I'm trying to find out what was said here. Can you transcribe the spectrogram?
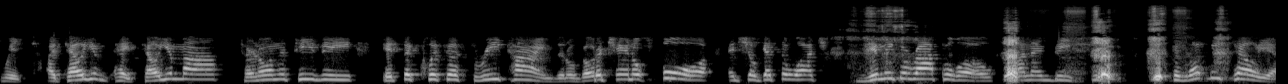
week. I tell you, hey, tell your ma, turn on the TV, hit the clicker three times. It'll go to channel four, and she'll get to watch Jimmy Garoppolo on NBC. Because let me tell you,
